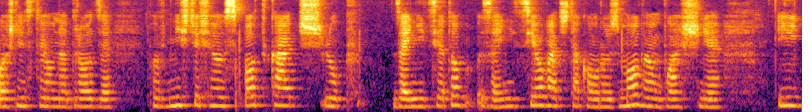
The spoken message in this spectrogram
właśnie stoją na drodze. Powinniście się spotkać lub zainicjować taką rozmowę właśnie i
